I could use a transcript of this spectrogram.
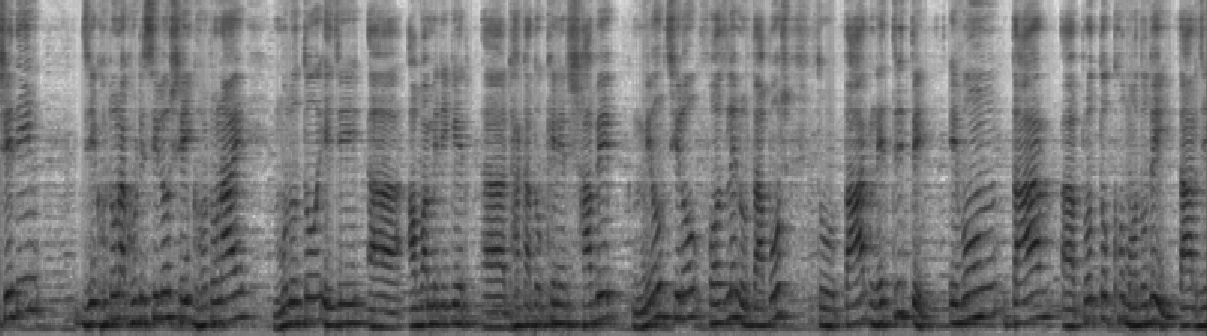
সেদিন যে ঘটনা ঘটেছিল, সেই ঘটনায় মূলত এই যে আওয়ামী লীগের ঢাকা দক্ষিণের সাবেক মেয়র ছিল ফজলে নূর তাপস। তো তার নেতৃত্বে এবং তার প্রত্যক্ষ মদদেই তার যে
